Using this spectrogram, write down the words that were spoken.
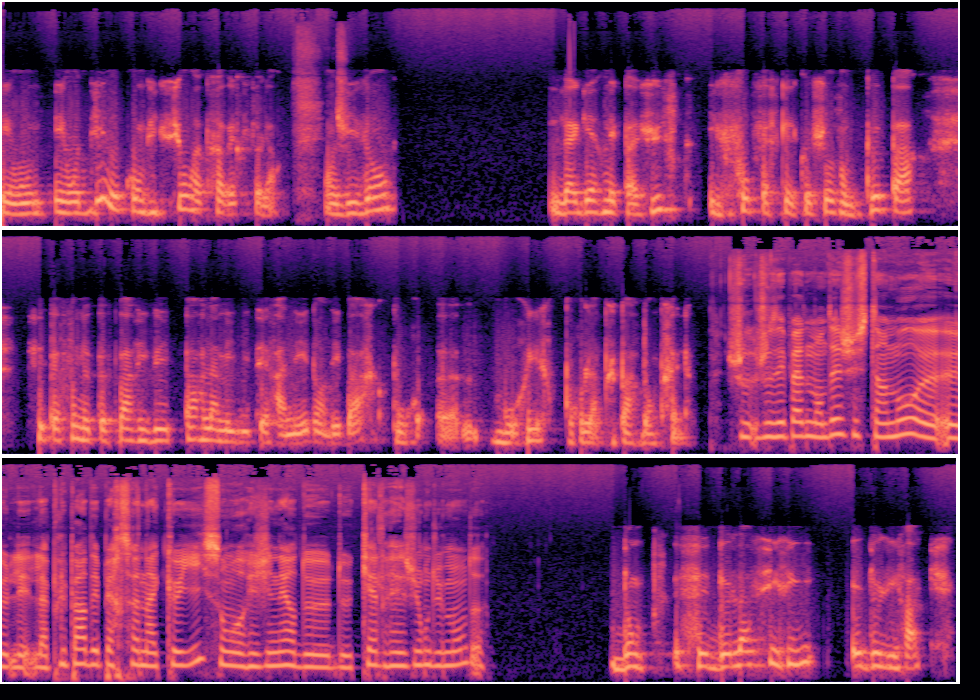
Et on, et on dit nos convictions à travers cela, en disant la guerre n'est pas juste, il faut faire quelque chose, on ne peut pas, ces personnes ne peuvent pas arriver par la Méditerranée dans des barques pour euh, mourir pour la plupart d'entre elles. Je ne vous ai pas demandé juste un mot, euh, euh, la plupart des personnes accueillies sont originaires de, quelle région du monde? Donc c'est de la Syrie et de l'Irak.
